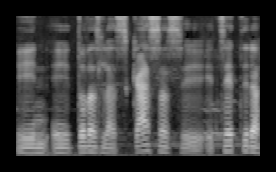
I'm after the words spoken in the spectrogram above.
en eh, todas las casas, eh, etcétera.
